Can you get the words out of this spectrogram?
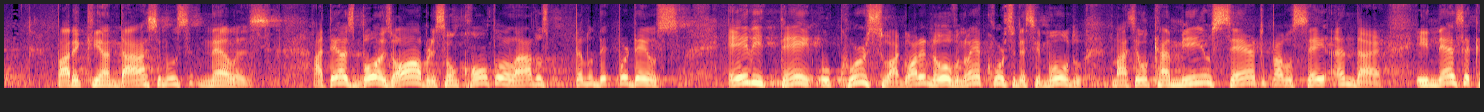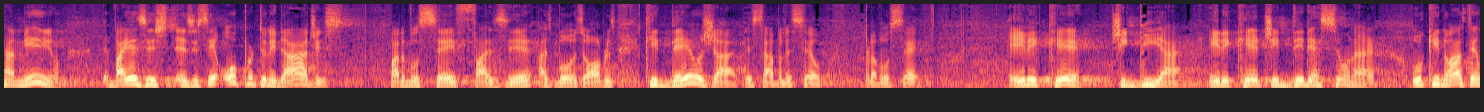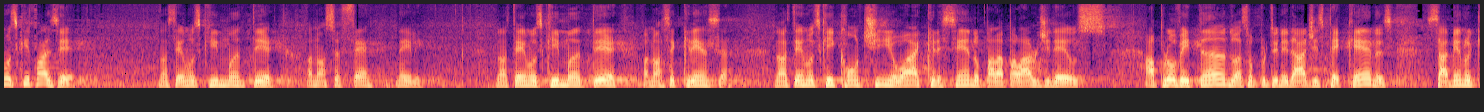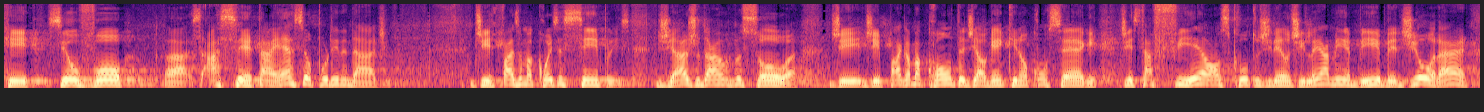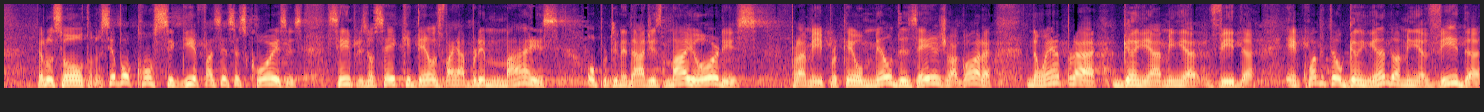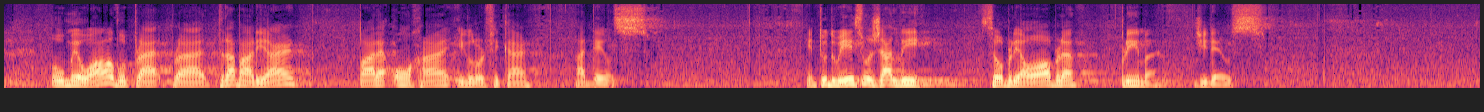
para que andássemos nelas. Até as boas obras são controladas pelo, por Deus. Ele tem o curso agora novo, não é curso desse mundo, mas é o caminho certo para você andar. E nesse caminho vai existir, existir oportunidades para você fazer as boas obras que Deus já estabeleceu para você. Ele quer te guiar, Ele quer te direcionar. O que nós temos que fazer? Nós temos que manter a nossa fé nele, nós temos que manter a nossa crença, nós temos que continuar crescendo para a palavra de Deus, aproveitando as oportunidades pequenas, sabendo que se eu vou uh, acertar essa oportunidade, de fazer uma coisa simples, de ajudar uma pessoa, de, de pagar uma conta de alguém que não consegue, de estar fiel aos cultos de Deus, de ler a minha Bíblia, de orar pelos outros. Se eu vou conseguir fazer essas coisas simples, eu sei que Deus vai abrir mais oportunidades maiores para mim, porque o meu desejo agora não é para ganhar a minha vida. Enquanto estou ganhando a minha vida, o meu alvo para trabalhar para honrar e glorificar a Deus. Em tudo isso, eu já li sobre a obra-prima de Deus.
